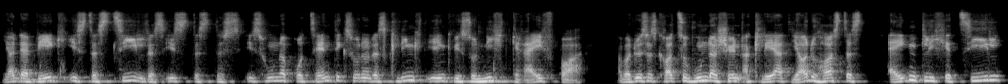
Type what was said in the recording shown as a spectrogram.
Ja, der Weg ist das Ziel. Das ist, das, das ist hundertprozentig so, und das klingt irgendwie so nicht greifbar. Aber du hast es gerade so wunderschön erklärt. Ja, du hast das eigentliche Ziel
